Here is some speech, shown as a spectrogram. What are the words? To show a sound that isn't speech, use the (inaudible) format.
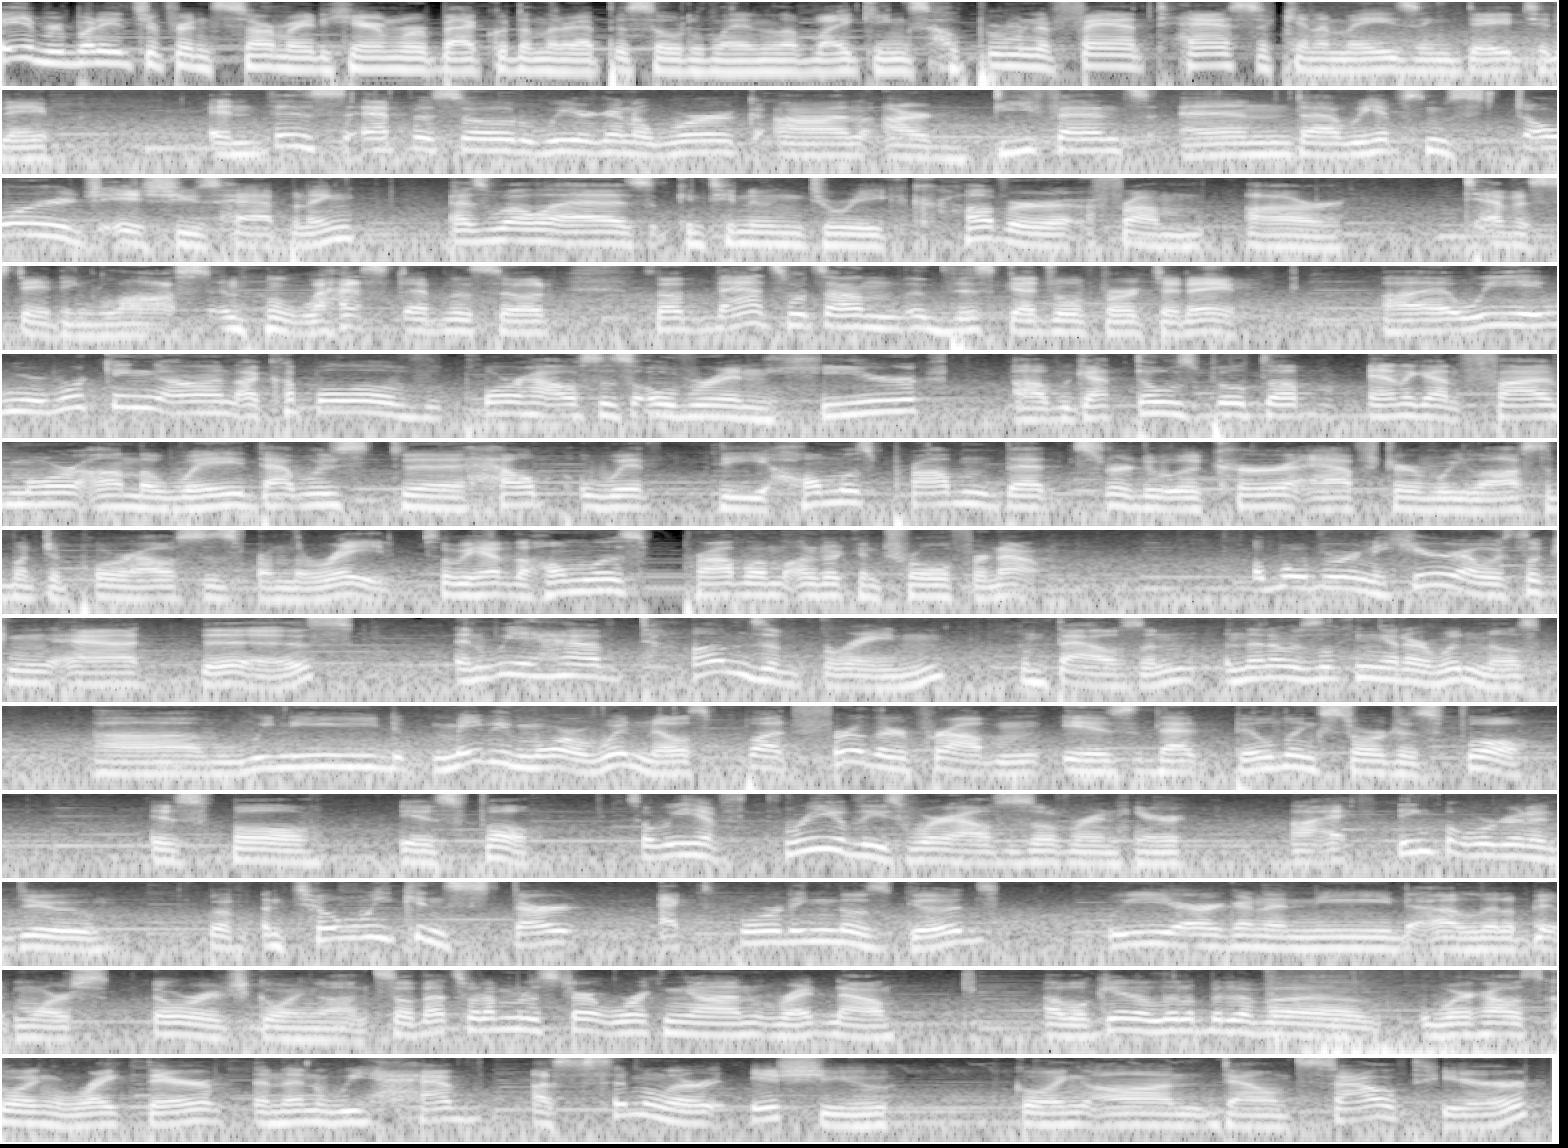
Hey everybody, it's your friend Sarmate here, and we're back with another episode of Land of the Vikings. Hope you're having a fantastic and amazing day today. In this episode, we are going to work on our defense, and uh, we have some storage issues happening, as well as continuing to recover from our devastating loss in the (laughs) last episode. So that's what's on the schedule for today. Uh, we were working on a couple of poorhouses over in here. Uh, we got those built up, and I got five more on the way. That was to help with the homeless problem that started to occur after we lost a bunch of poorhouses from the raid. So we have the homeless problem under control for now. Up over in here, I was looking at this, and we have tons of grain, 1,000, and then I was looking at our windmills. Uh, we need maybe more windmills, but further problem is that building storage is full is full is full. So we have three of these warehouses over in here. Uh, I think what we're gonna do, until we can start exporting those goods, we are gonna need a little bit more storage going on. So that's what I'm gonna start working on right now. Uh, we'll get a little bit of a warehouse going right there, and then we have a similar issue going on down south here.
